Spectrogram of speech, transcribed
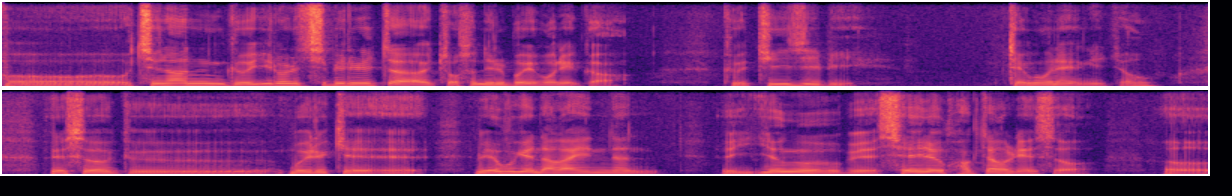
어, 지난 그 1월 11일자 조선일보에 보니까 그 DGB 대구은행이죠. 그래서 그 뭐 이렇게 외국에 나가 있는 영업의 세력 확장을 위해서 어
